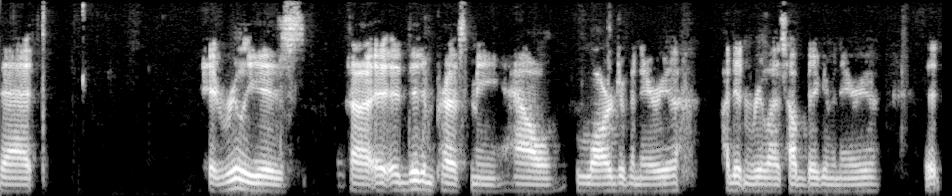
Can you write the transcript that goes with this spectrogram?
that it really is. Uh, it, it did impress me how large of an area. I didn't realize how big of an area that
